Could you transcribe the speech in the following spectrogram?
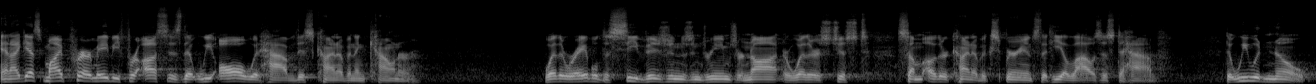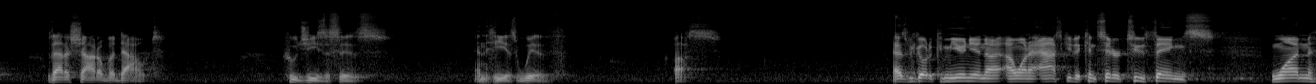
And I guess my prayer, maybe for us, is that we all would have this kind of an encounter. Whether we're able to see visions and dreams or not, or whether it's just some other kind of experience that He allows us to have, that we would know without a shadow of a doubt who Jesus is and that He is with us. As we go to communion, I, I want to ask you to consider two things. One,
